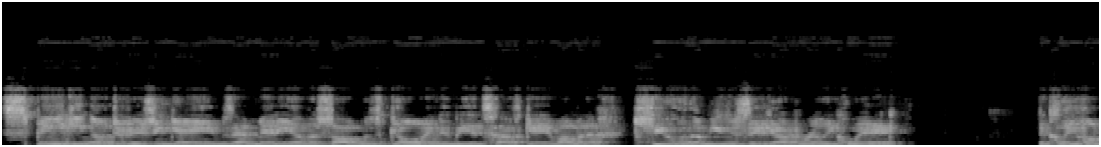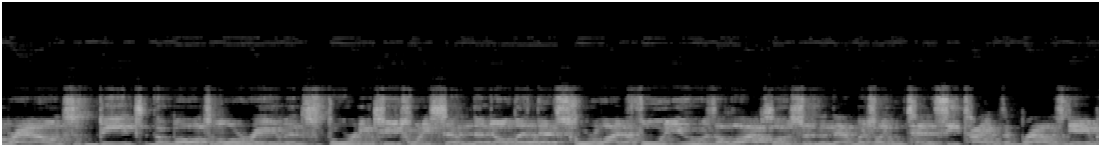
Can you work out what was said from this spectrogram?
Speaking of division games that many of us thought was going to be a tough game, I'm going to cue the music up really quick. The Cleveland Browns beat the Baltimore Ravens 42 27. Now, don't let that scoreline fool you. It was a lot closer than that, much like the Tennessee Titans and Browns game.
